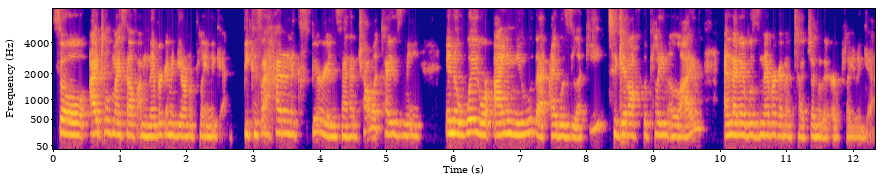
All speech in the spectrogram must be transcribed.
So I told myself, I'm never going to get on a plane again because I had an experience that had traumatized me in a way where I knew that I was lucky to get off the plane alive and that I was never going to touch another airplane again.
